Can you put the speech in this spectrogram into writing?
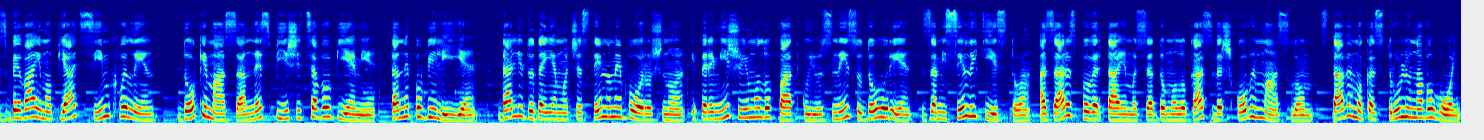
Збиваємо 5-7 хвилин, доки маса не спішиться в об'ємі та не побіліє. Далі додаємо частинами борошно і перемішуємо лопаткою знизу до гори. Замісили тісто. А зараз повертаємося до молока з вершковим маслом. Ставимо каструлю на вогонь.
